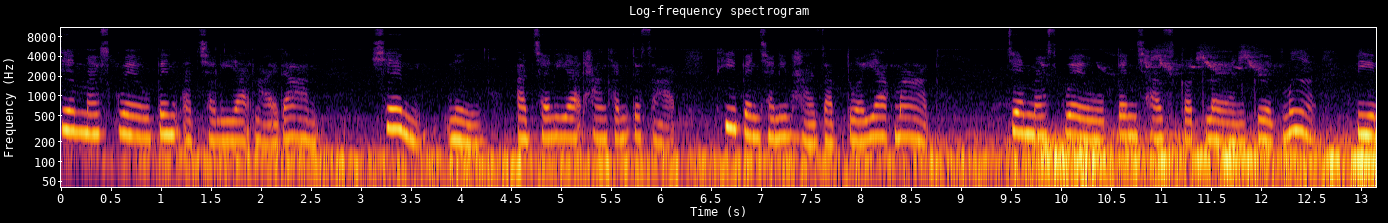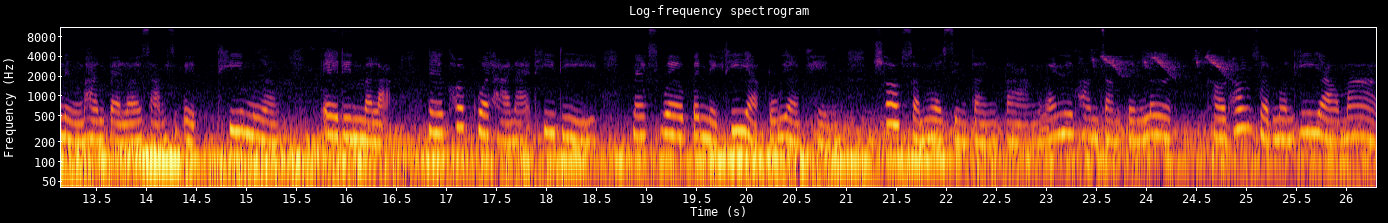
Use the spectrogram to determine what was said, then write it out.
เจมส์แม็กซ์เวลเป็นอัจฉริยะหลายด้าน เช่น 1. อัจฉริยะทางคณิตศาสตร์ที่เป็นชนิดหาจับตัวยากมาก เจมส์แม็กซ์เวลเป็นชาวสกอตแลนด์เกิดเมื่อปี 1831 ที่เมืองเอดินบะระในครอบครัวฐานะที่ดี แม็กซ์เวลล์เป็นเด็กที่อยากรู้อยากเห็น ชอบสำรวจสิ่งต่างๆ และมีความจำเป็นเลิศ เขาท่องสวดมนต์ที่ยาวมาก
